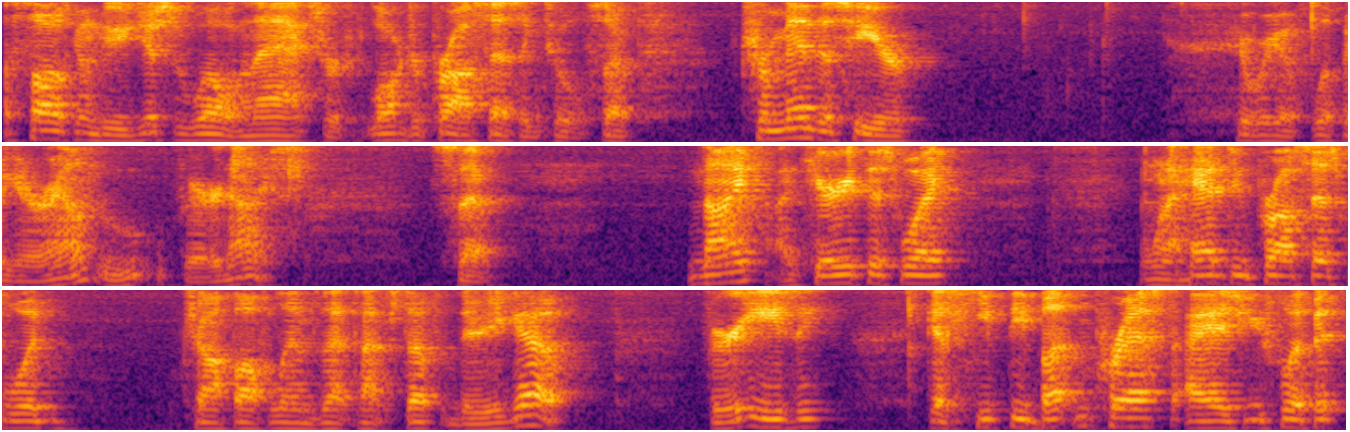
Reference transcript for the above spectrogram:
a saw is going to do just as well as an axe or larger processing tool. So tremendous here. Here we go, flipping it around. Ooh, very nice. So, knife, I carry it this way. And when I had to process wood, chop off limbs, that type of stuff, there you go. Very easy. Got to keep the button pressed as you flip it.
